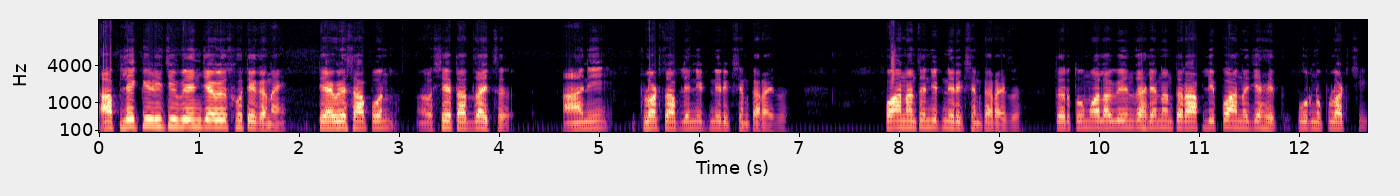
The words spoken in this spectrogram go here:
आपल्या केळीची वेन ज्यावेळेस होते का नाही त्यावेळेस आपण शेतात जायचं आणि प्लॉटचं आपल्या नीट निरीक्षण करायचं. पानांचं नीट निरीक्षण करायचं. तर तुम्हाला वेन झाल्यानंतर आपली पानं जी आहेत पूर्ण प्लॉटची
